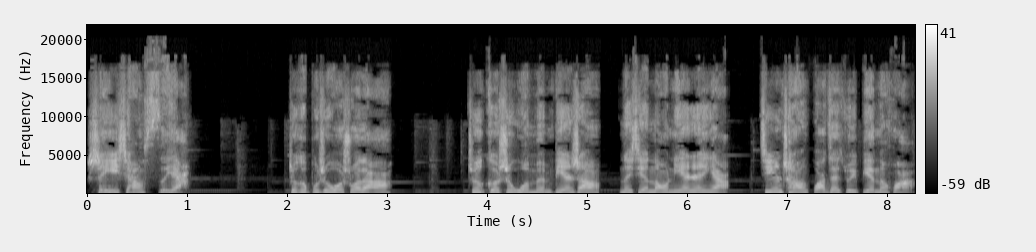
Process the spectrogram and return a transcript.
谁想死呀？这可不是我说的啊，这可是我们边上那些老年人呀，经常挂在嘴边的话，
